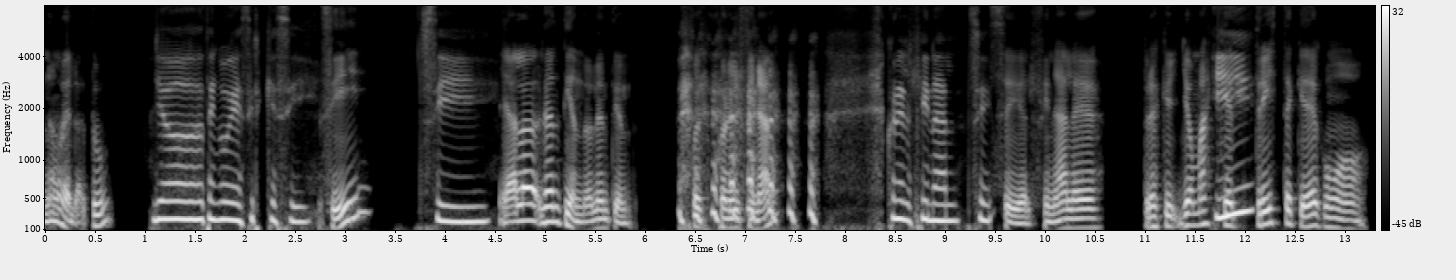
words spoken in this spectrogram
novela. ¿Tú? Yo tengo que decir que sí. ¿Sí? Sí. Ya lo, lo entiendo, lo entiendo. Fue con el final. Con el final, sí. Sí, el final es... Pero es que yo más que triste quedé como,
